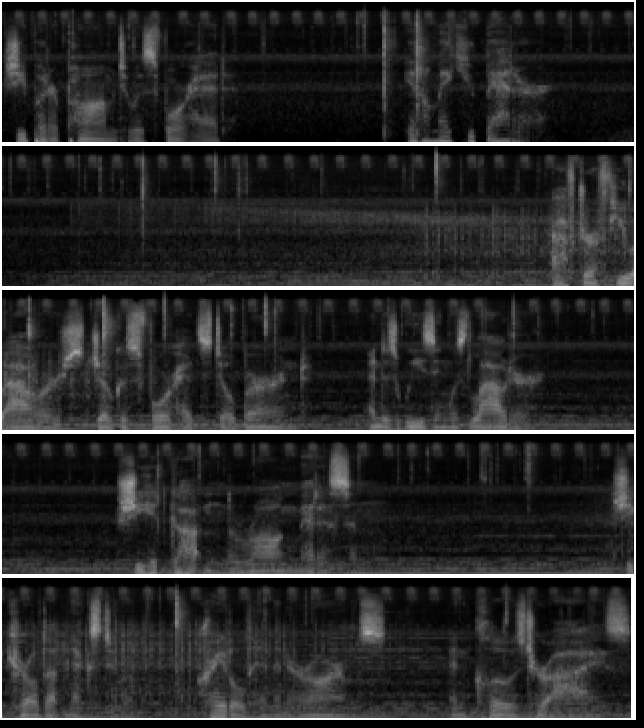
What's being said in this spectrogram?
She put her palm to his forehead. It'll make you better. After a few hours, Joka's forehead still burned, and his wheezing was louder. She had gotten the wrong medicine. She curled up next to him, cradled him in her arms, and closed her eyes.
